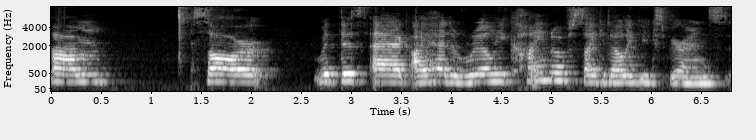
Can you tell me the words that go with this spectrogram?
Um, so with this egg, I had a really kind of psychedelic experience.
